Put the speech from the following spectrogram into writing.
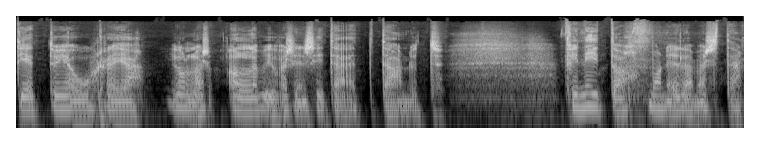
tiettyjä uhreja, jolla alleviivasin sitä, että tämä on nyt finito mun elämästä.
